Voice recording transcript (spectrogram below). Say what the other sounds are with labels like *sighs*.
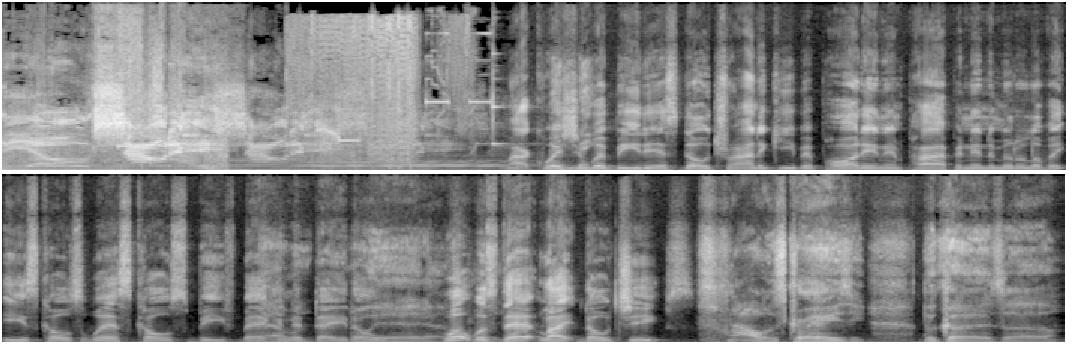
radio. Shout it. My question would be this though: trying to keep it partying and popping in the middle of an East Coast West Coast beef back That in the was- day, oh, though. yeah, that what was that like, though, Cheeks? I *laughs* was crazy because uh,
